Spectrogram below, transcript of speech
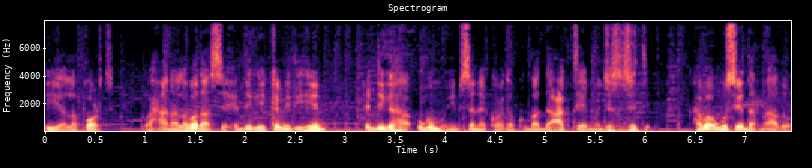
iyo laport waxaana labadaasi xidigay ka mid yihiin xidigaha ugu muhiimsan ee kooxda kubadda cagta ee manchester city. Haba ugu sii darnaado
